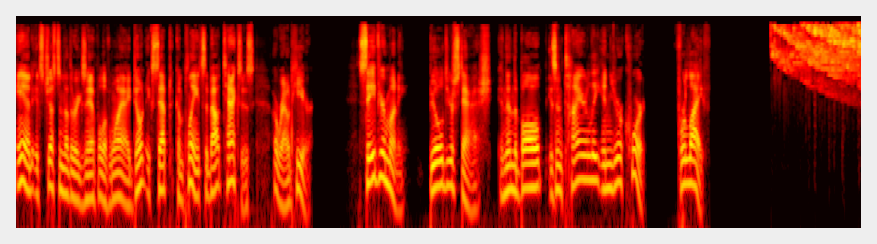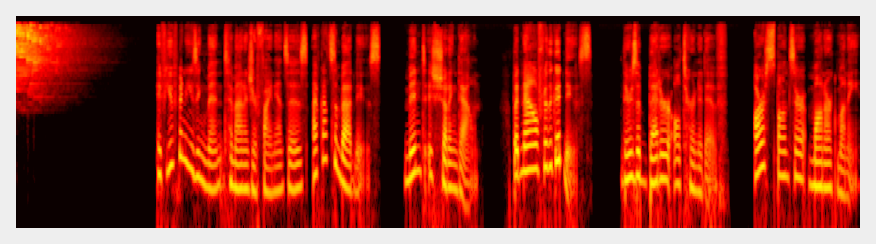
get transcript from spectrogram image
and it's just another example of why I don't accept complaints about taxes around here. Save your money, build your stash, and then the ball is entirely in your court for life. If you've been using Mint to manage your finances, I've got some bad news. Mint is shutting down. But now for the good news there's a better alternative. Our sponsor, Monarch Money.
